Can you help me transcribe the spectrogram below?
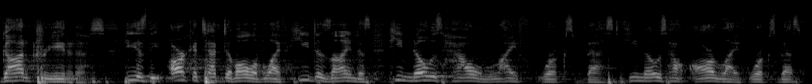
God created us. He is the architect of all of life. He designed us. He knows how life works best. He knows how our life works best.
